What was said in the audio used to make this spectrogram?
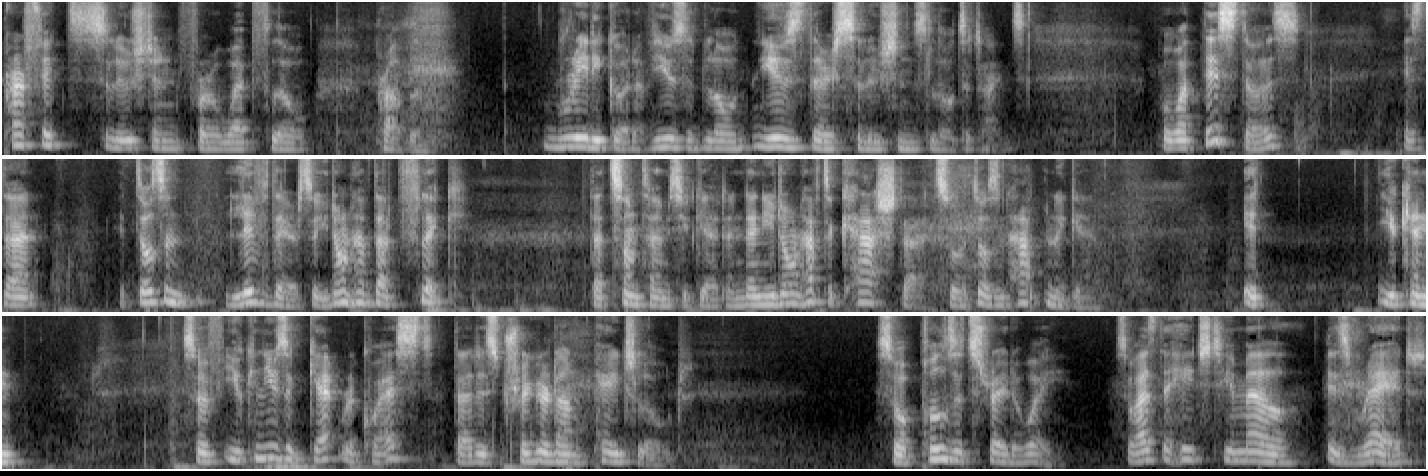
Perfect solution for a Webflow problem. Really good. I've used it load used their solutions loads of times. But what this does is that it doesn't live there, so you don't have that flick that sometimes you get, and then you don't have to cache that, so it doesn't happen again. It you can so if you can use a get request that is triggered on page load, so it pulls it straight away. So as the HTML is read,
